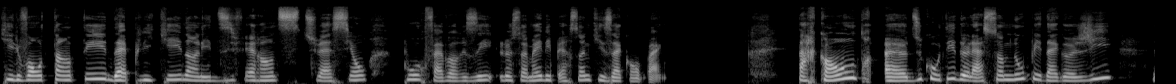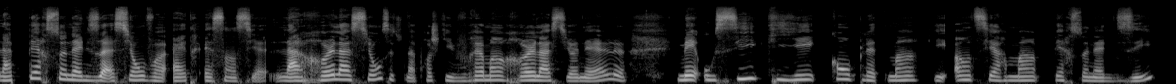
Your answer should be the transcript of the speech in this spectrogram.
qu'ils vont tenter d'appliquer dans les différentes situations pour favoriser le sommeil des personnes qu'ils accompagnent. Par contre, euh, du côté de la somnopédagogie, la personnalisation va être essentielle. La relation, c'est une approche qui est vraiment relationnelle, mais aussi qui est complètement et entièrement personnalisée.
